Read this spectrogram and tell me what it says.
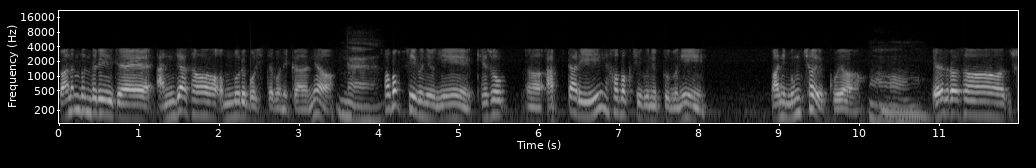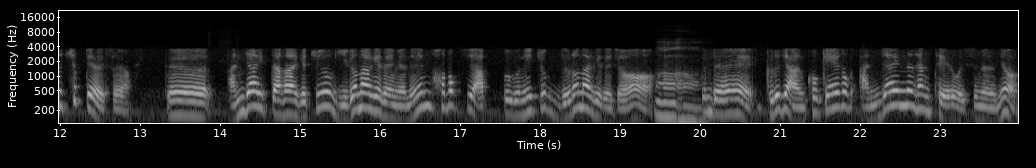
많은 분들이 이제 앉아서 업무를 보시다 보니까요. 네. 허벅지 근육이 계속 어, 앞다리 허벅지 근육 부분이 많이 뭉쳐 있고요. 어. 예를 들어서 수축되어 있어요. 그 앉아 있다가 이게 쭉 일어나게 되면은 허벅지 앞 부분이 쭉 늘어나게 되죠. 어. 근데 그러지 않고 계속 앉아 있는 상태로 있으면요.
